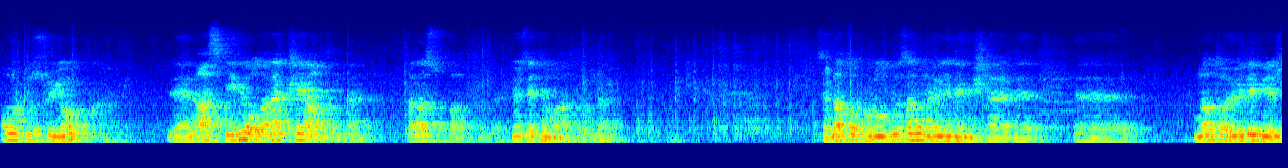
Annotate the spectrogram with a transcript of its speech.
ordusu yok. Yani askeri olarak şey altında, tarasut altında, gözetim altında. Mesela NATO kurulduğu zaman öyle demişlerdi. Ee, NATO öyle bir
